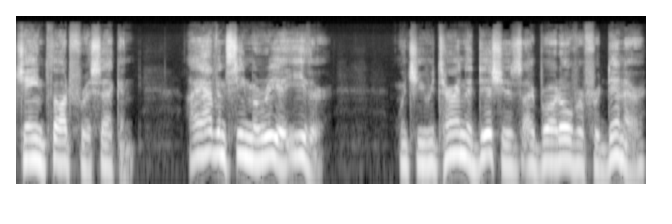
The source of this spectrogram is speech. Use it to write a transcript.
Jane thought for a second. I haven't seen Maria either. When she returned the dishes I brought over for dinner,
